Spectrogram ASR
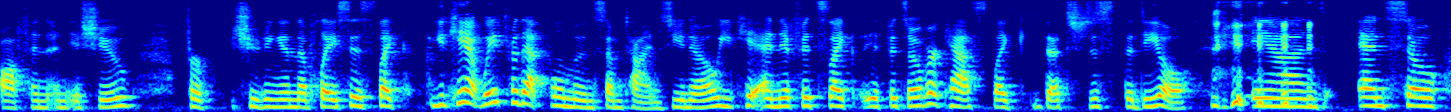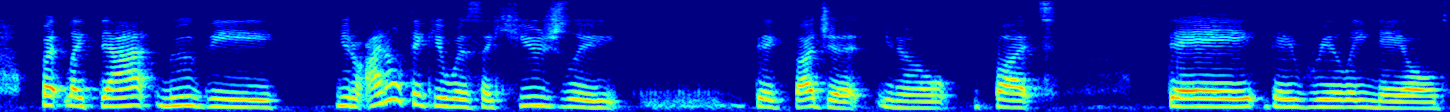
often an issue for shooting in the places like you can't wait for that full moon sometimes you know? You can't and if it's like if it's overcast like that's just the deal. And and so but like that movie you know i don't think it was a hugely big budget you know but they they really nailed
